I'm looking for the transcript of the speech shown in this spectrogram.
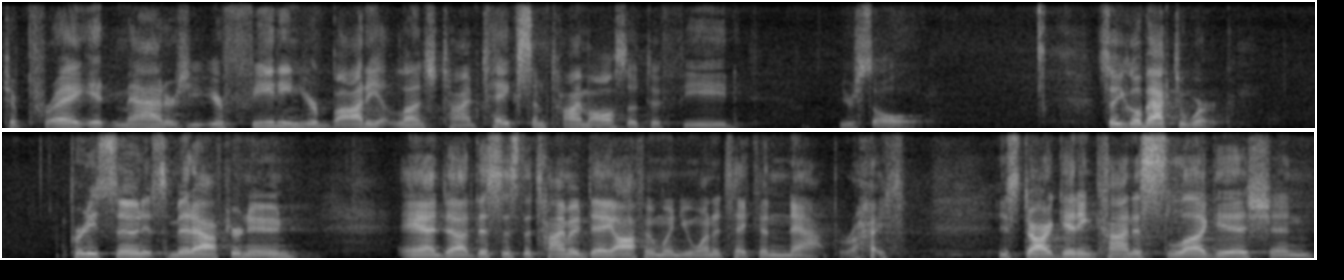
to pray, it matters. You're feeding your body at lunchtime. Take some time also to feed your soul. So, you go back to work. Pretty soon, it's mid afternoon, and uh, this is the time of day often when you want to take a nap, right? You start getting kind of sluggish, and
